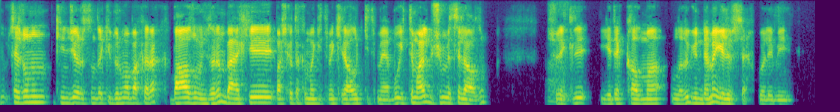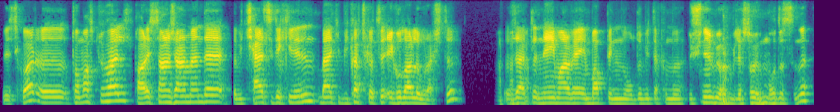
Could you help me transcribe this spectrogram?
bu sezonun ikinci yarısındaki duruma bakarak bazı oyuncuların belki başka takıma gitme, kiralık gitmeye bu ihtimali düşünmesi lazım. Sürekli yedek kalmaları gündeme gelirse böyle bir risk var. Ee, Thomas Tuchel Paris Saint Germain'de tabii Chelsea'dekilerin belki birkaç katı egolarla uğraştı. Özellikle Neymar ve Mbappe'nin olduğu bir takımı düşünemiyorum bile soyunma odasını.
